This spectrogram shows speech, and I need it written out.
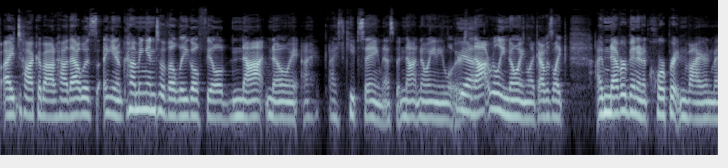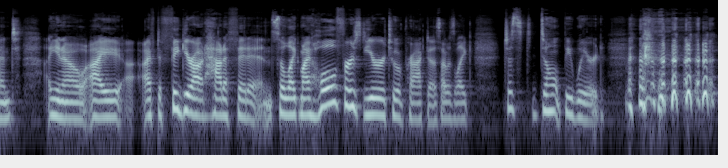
I talk about how that was, you know, coming into the legal field not knowing I, I keep saying this, but not knowing any lawyers, yeah. not really knowing like I was like I've never been in a corporate environment. You know, I I have to figure out how to fit in. So like my whole first year or two of practice, I was like just don't be weird.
